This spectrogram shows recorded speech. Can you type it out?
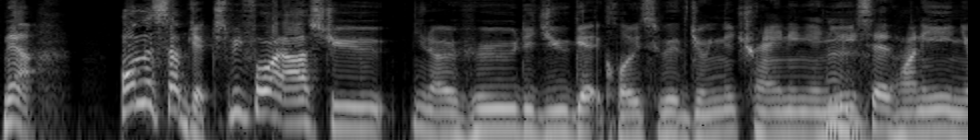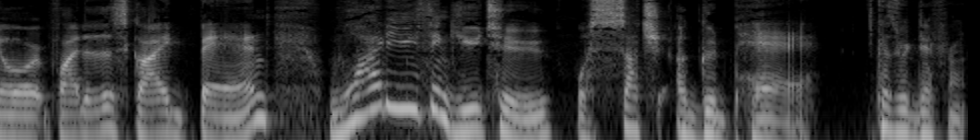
Now, on the subject, just before I asked you, you know, who did you get close with during the training, and you said, Hwanhee, in your Fly to the Sky band, why do you think you two were such a good pair? Because we're different.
